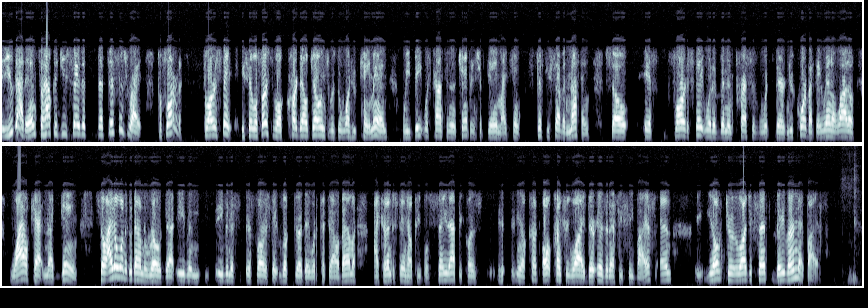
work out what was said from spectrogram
You got in. So how could you say that that this is right for Florida, Florida State? He said, well, first of all, Cardale Jones was the one who came in. We beat Wisconsin in the championship game. I think 57 nothing. So if Florida State would have been impressive with their new quarterback, they ran a lot of wildcat in that game. So I don't want to go down the road that even even if, if Florida State looked good, they would have picked Alabama. I can understand how people say that because you know all countrywide there is an SEC bias, and you know to a large extent they've earned that bias.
